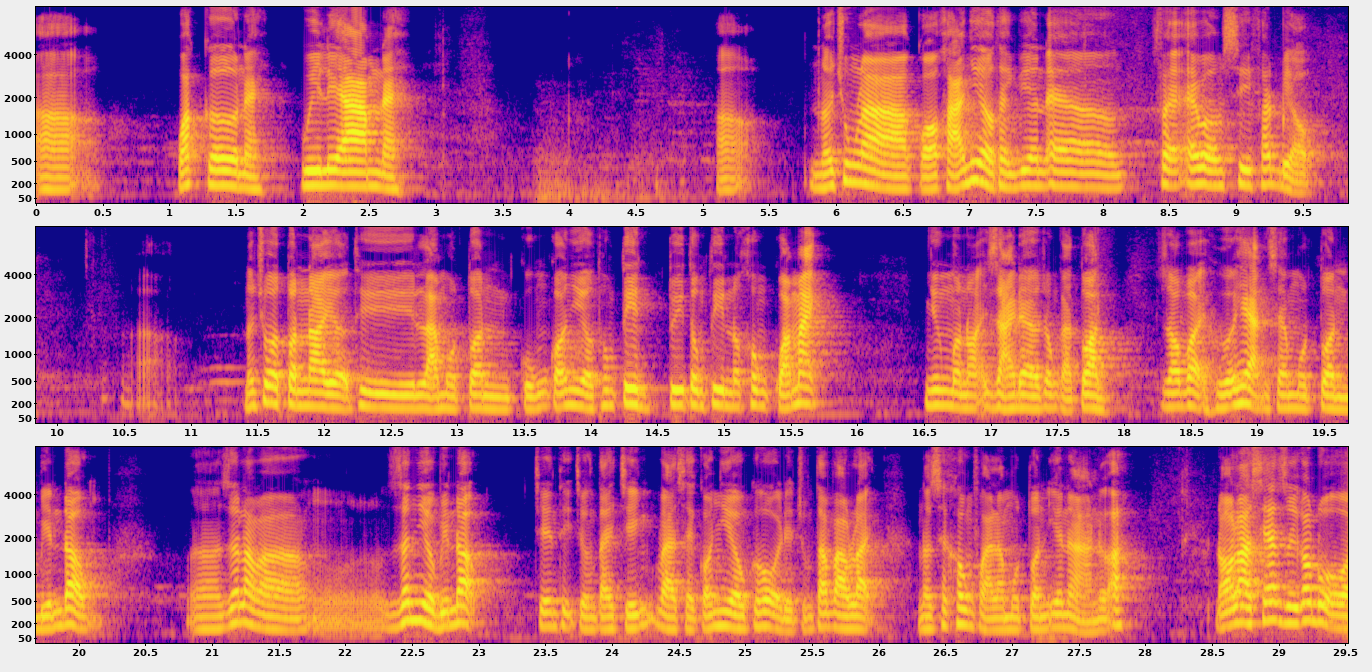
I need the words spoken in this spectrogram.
uh, Walker này, William này. À, nói chung là có khá nhiều thành viên e, FOMC phát biểu. Ờ, nói chung là tuần này thì là một tuần cũng có nhiều thông tin, tuy thông tin nó không quá mạnh nhưng mà nó lại dài đều trong cả tuần. Do vậy hứa hẹn sẽ một tuần biến động à, rất là rất nhiều biến động trên thị trường tài chính và sẽ có nhiều cơ hội để chúng ta vào lệnh. Nó sẽ không phải là một tuần yên ả nữa. Đó là xét dưới góc độ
